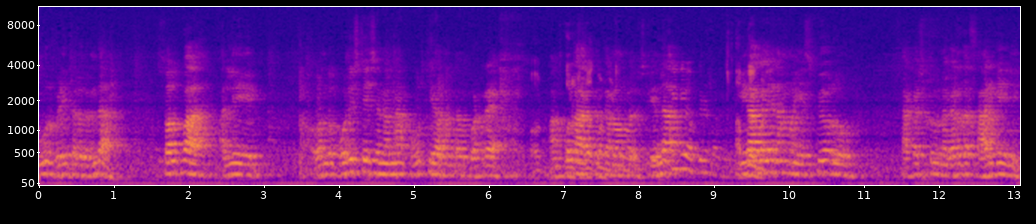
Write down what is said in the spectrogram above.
ಊರು ಬೆಳೀತಿರೋದ್ರಿಂದ ಸ್ವಲ್ಪ ಅಲ್ಲಿ ಒಂದು ಪೊಲೀಸ್ ಸ್ಟೇಷನ್ ಅನ್ನ ಪೂರ್ತಿ ಆದಂತ ಕೊಟ್ರೆ ಅನುಕೂಲ ಆಗ್ತದೆ ನಮ್ಮ ಎಸ್ ಪಿ ಅವರು ಸಾಕಷ್ಟು ನಗರದ ಸಾರಿಗೆಯಲ್ಲಿ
